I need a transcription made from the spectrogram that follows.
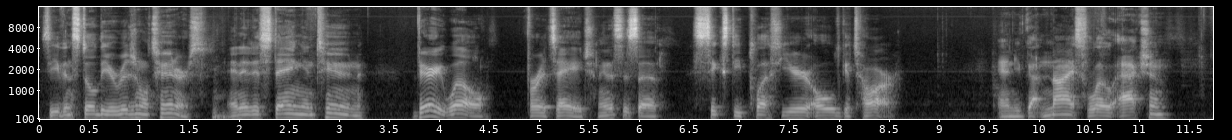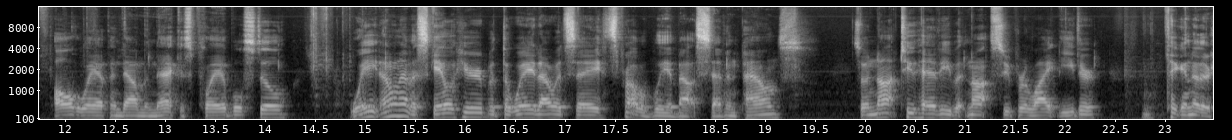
It's even still the original tuners, and it is staying in tune very well for its age. I mean, this is a 60 plus year old guitar. And you've got nice low action. All the way up and down the neck is playable still. Weight, I don't have a scale here, but the weight I would say it's probably about seven pounds. So not too heavy, but not super light either. Take another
